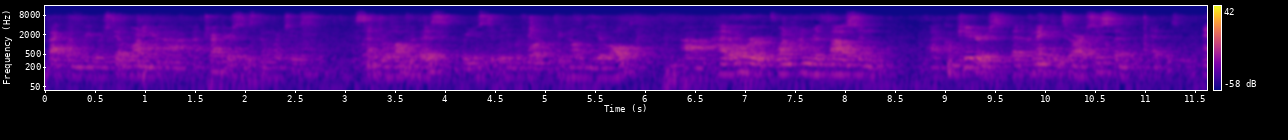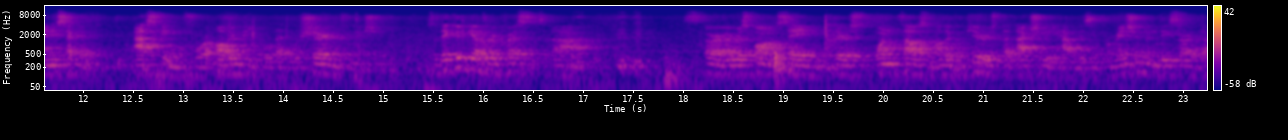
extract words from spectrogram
back when we were still running a, a tracker system, which is central hub for this, we used to be before technology evolved, uh, had over 100,000 uh, computers that connected to our system at any second, asking for other people that were sharing information. So they could get a request uh, or a response saying there's 1,000 other computers that actually have this information, and these are the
